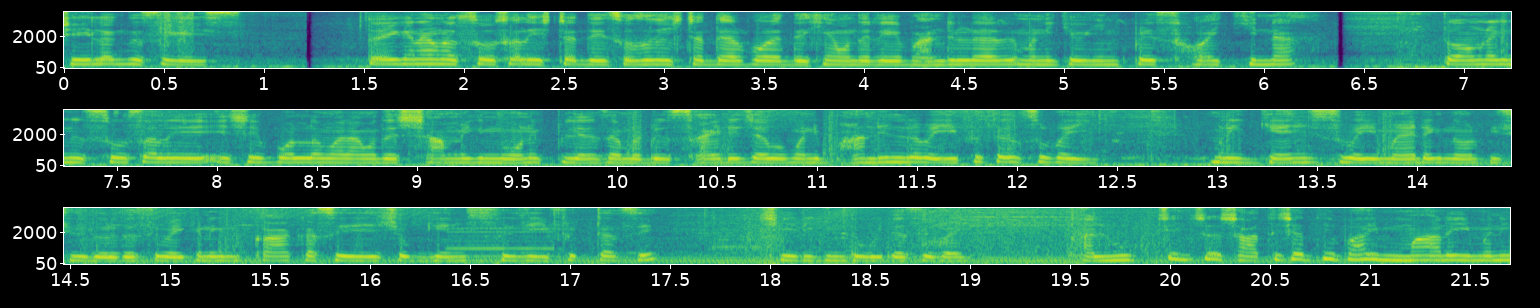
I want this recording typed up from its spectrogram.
সেই লাগতেছে গাইস তো এখানে আমরা সোশ্যাল স্টার দিই সোশ্যাল স্টার দেওয়ার পরে দেখি আমাদের এই বান্ডিলার মানে কেউ ইমপ্রেস হয় কি না তো আমরা কিন্তু সোশ্যালে এসে বললাম, আর আমাদের সামনে কিন্তু অনেক প্লেয়ার আছে, আমরা একটু সাইডে যাব। মানে ভান্ডিলটা ভাই এফেক্ট আছে ভাই মানে গেঞ্জ ভাই, মায়েরা কিন্তু আমার পিছিয়ে ধরেছে ভাই। এখানে কিন্তু কাক আছে, এইসব গেঞ্জ যে ইফেক্ট আছে, সেটি কিন্তু হইতেছে ভাই। আর লুক চেঞ্জের সাথে সাথে ভাই মারে মানে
